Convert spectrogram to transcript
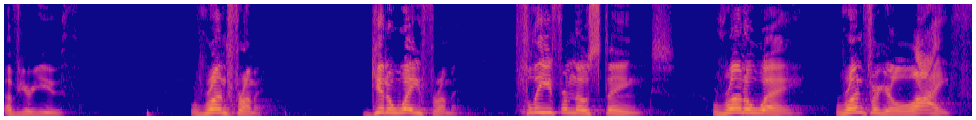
of your youth, run from it, get away from it. Flee from those things. Run away. Run for your life.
